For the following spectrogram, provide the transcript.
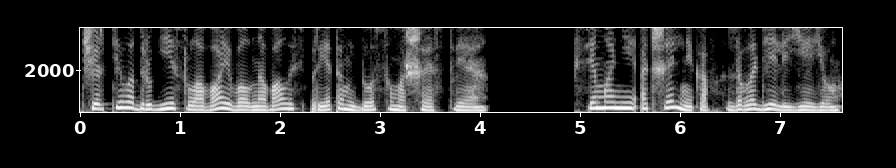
чертила другие слова и волновалась при этом до сумасшествия. Все мании отшельников завладели ею.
